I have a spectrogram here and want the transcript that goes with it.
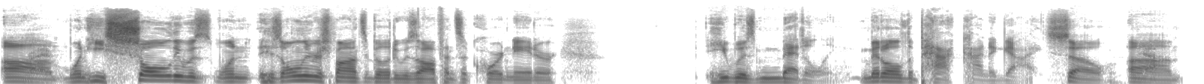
Um, right. When he solely was when his only responsibility was offensive coordinator, he was meddling, middle of the pack kind of guy. So um,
